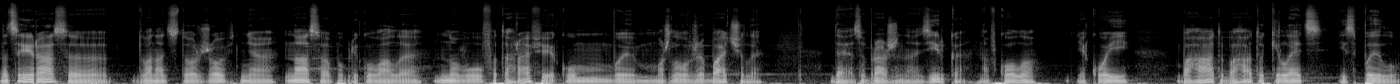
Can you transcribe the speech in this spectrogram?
На цей раз, 12 е, жовтня, НАСА опублікували нову фотографію, яку ви, можливо, вже бачили, де зображена зірка, навколо якої багато-багато кілець із пилу.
